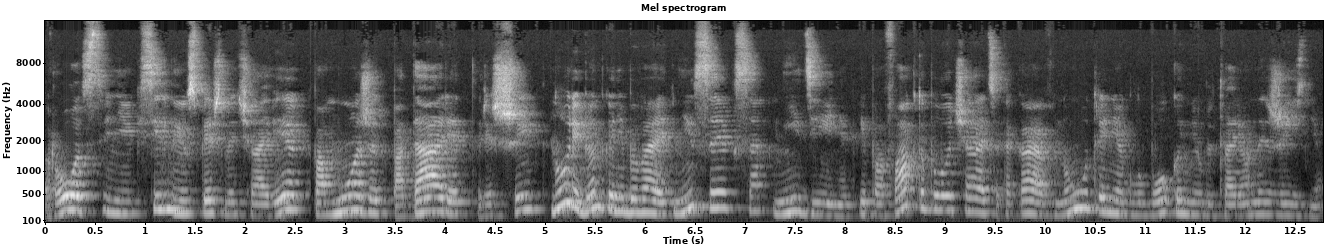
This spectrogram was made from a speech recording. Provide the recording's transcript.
родственник, сильный и успешный человек поможет, подарит, решит. Но у ребенка не бывает ни секса, ни денег. И по факту получается такая внутренняя глубокая неудовлетворенность жизнью.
